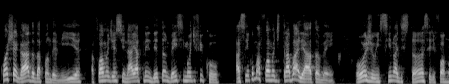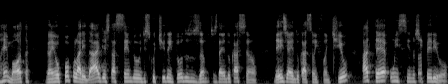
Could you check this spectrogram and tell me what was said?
Com a chegada da pandemia, a forma de ensinar e aprender também se modificou, assim como a forma de trabalhar também. Hoje, o ensino à distância, de forma remota, ganhou popularidade e está sendo discutido em todos os âmbitos da educação, desde a educação infantil até o ensino superior.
